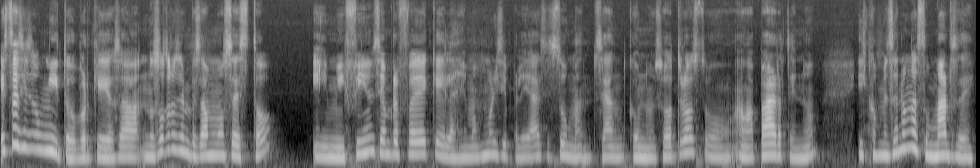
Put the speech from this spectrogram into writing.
Este sí es un hito, porque, o sea, nosotros empezamos esto y mi fin siempre fue de que las demás municipalidades se suman, sean con nosotros o aparte, ¿no? Y comenzaron a sumarse.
